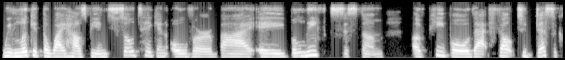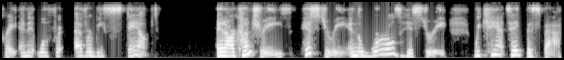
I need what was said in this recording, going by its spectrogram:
we look at the White House being so taken over by a belief system of people that felt to desecrate, and it will forever be stamped in our country's history, in the world's history. We can't take this back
